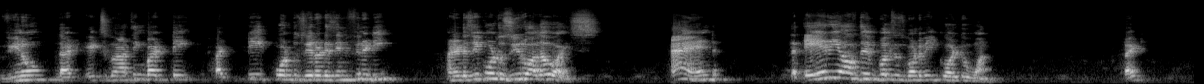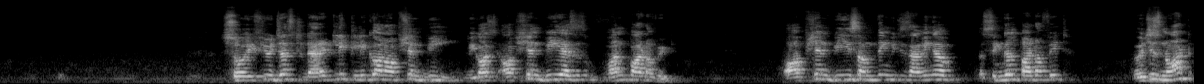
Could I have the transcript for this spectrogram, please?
We know that it's nothing but t at t equal to 0 it is infinity and it is equal to 0 otherwise. And the area of the impulse is going to be equal to 1 right? So if you just directly click on option B, because option B has one part of it. Option B is something which is having a, a single part of it, which is not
